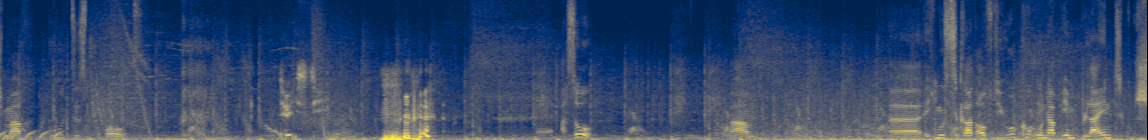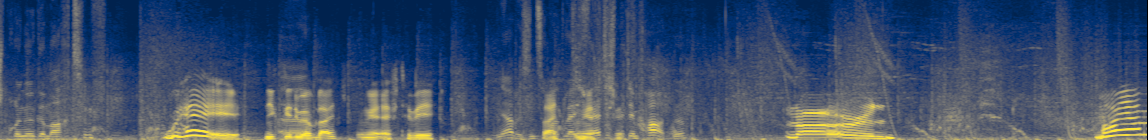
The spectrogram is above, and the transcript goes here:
Ich mach gutes Brot. Tasty. Äh, ach so. Bam. Äh, ich musste gerade auf die Uhr gucken und habe eben Blindsprünge gemacht. Hey! Nichts geht Äh. über Blindsprünge, FTW. ja, wir sind sogar gleich fertig mit dem Part, ne? Nein! Mariam!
